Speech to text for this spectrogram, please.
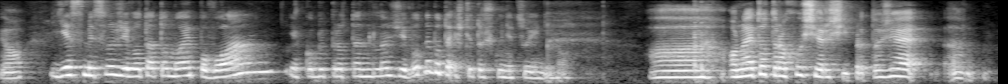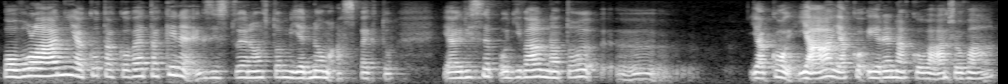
jo. Je smysl života to moje povolání, jakoby pro tenhle život, nebo to je ještě trošku něco jiného? Uh, ono je to trochu širší, protože uh, povolání jako takové taky neexistuje jenom v tom jednom aspektu. Já když se podívám na to, uh, jako já, jako Irena Kovářová,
